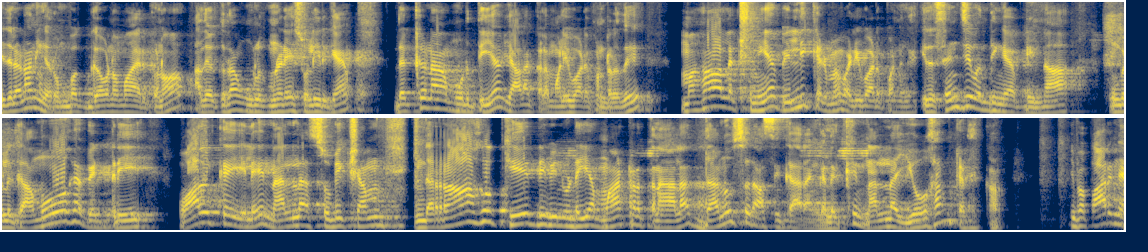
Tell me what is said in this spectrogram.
இதுலலாம் நீங்கள் ரொம்ப கவனமாக இருக்கணும். அதுக்கு தான் உங்களுக்கு முன்னாடியே சொல்லியிருக்கேன். தட்சிணாமூர்த்தியை வியாழக்கிழமை வழிபாடு பண்ணுறது மகாலட்சுமியை வெள்ளிக்கிழமை வழிபாடு பண்ணுங்கள் இதை செஞ்சு வந்தீங்க அப்படின்னா உங்களுக்கு அமோக வெற்றி வாழ்க்கையிலே நல்ல சுபிக்ஷம். இந்த ராகு கேதுவினுடைய மாற்றத்தினால தனுசு ராசிக்காரங்களுக்கு நல்ல யோகம் கிடைக்கும். இப்ப பாருங்க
